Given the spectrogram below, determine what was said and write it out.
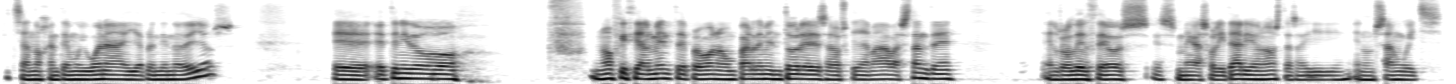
fichando gente muy buena y aprendiendo de ellos. Eh, he tenido, no oficialmente, pero bueno, un par de mentores a los que llamaba bastante. El rol del CEO es, es mega solitario, ¿no? Estás ahí en un sándwich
